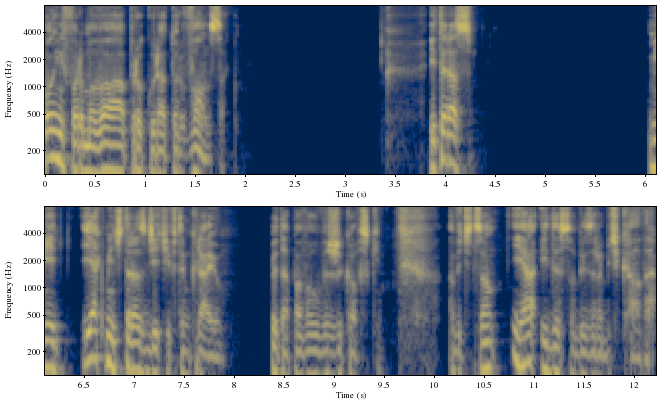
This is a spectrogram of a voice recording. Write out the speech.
poinformowała prokurator Wąsak. I teraz Mie- jak mieć teraz dzieci w tym kraju? Pyta Paweł Wyżykowski. A wiecie co? Ja idę sobie zrobić kawę.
